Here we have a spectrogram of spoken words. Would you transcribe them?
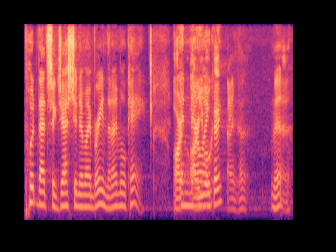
put that suggestion in my brain that I'm okay. Are, are you I- okay? I, yeah.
